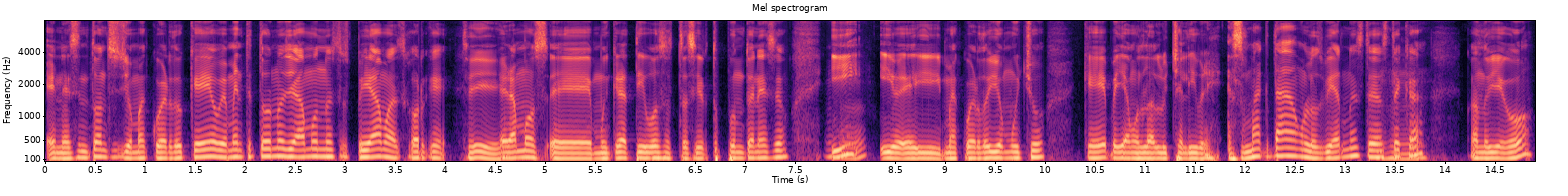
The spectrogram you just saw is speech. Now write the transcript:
en ese entonces, yo me acuerdo que obviamente todos nos llevamos nuestras pijamas, Jorge. Sí. Éramos eh, muy creativos hasta cierto punto en eso. y, y, y me acuerdo yo mucho que veíamos la lucha libre. SmackDown los viernes de Azteca. Cuando llegó,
